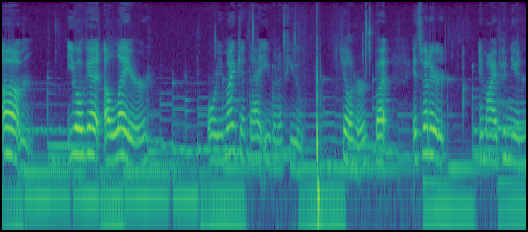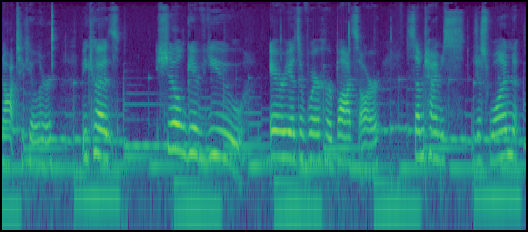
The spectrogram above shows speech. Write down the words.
um, you'll get a layer, or you might get that even if you kill her. But it's better, in my opinion, not to kill her because she'll give you areas of where her bots are. Sometimes just one,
